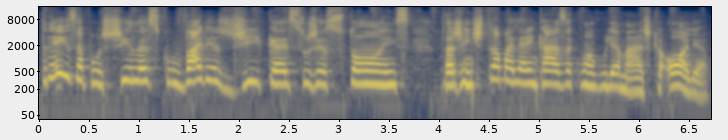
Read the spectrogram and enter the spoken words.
Três apostilas com várias dicas, sugestões para a gente trabalhar em casa com agulha mágica. Olha,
